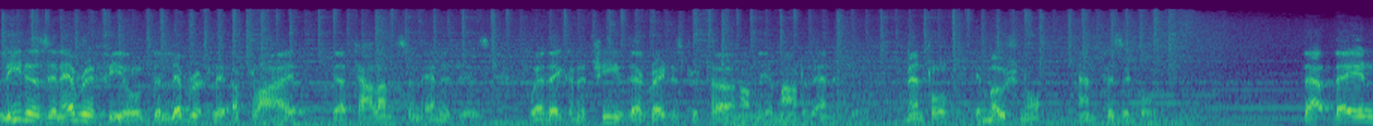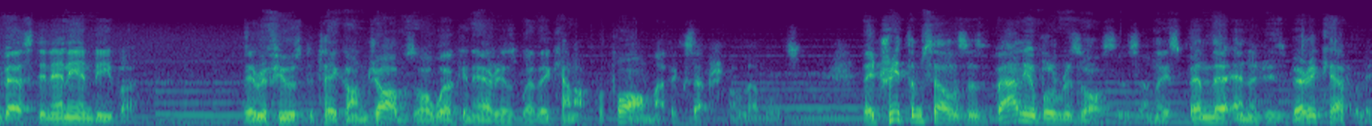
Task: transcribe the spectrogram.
Leaders in every field deliberately apply their talents and energies where they can achieve their greatest return on the amount of energy, mental, emotional, and physical. That they invest in any endeavor. They refuse to take on jobs or work in areas where they cannot perform at exceptional levels. They treat themselves as valuable resources and they spend their energies very carefully.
